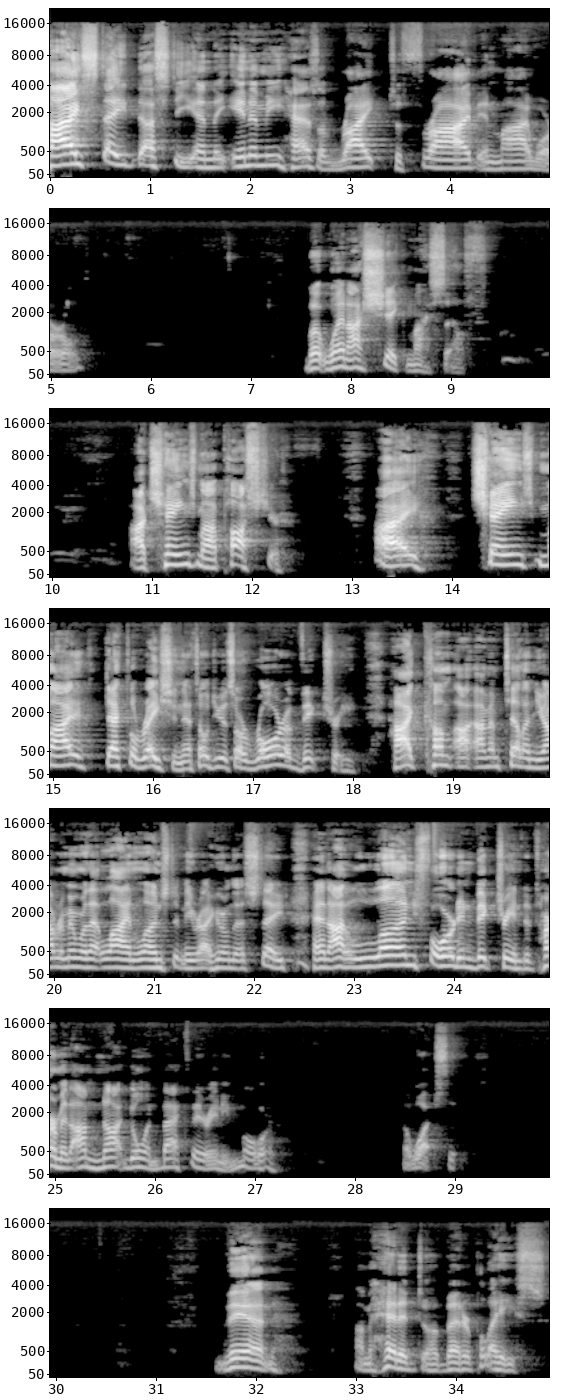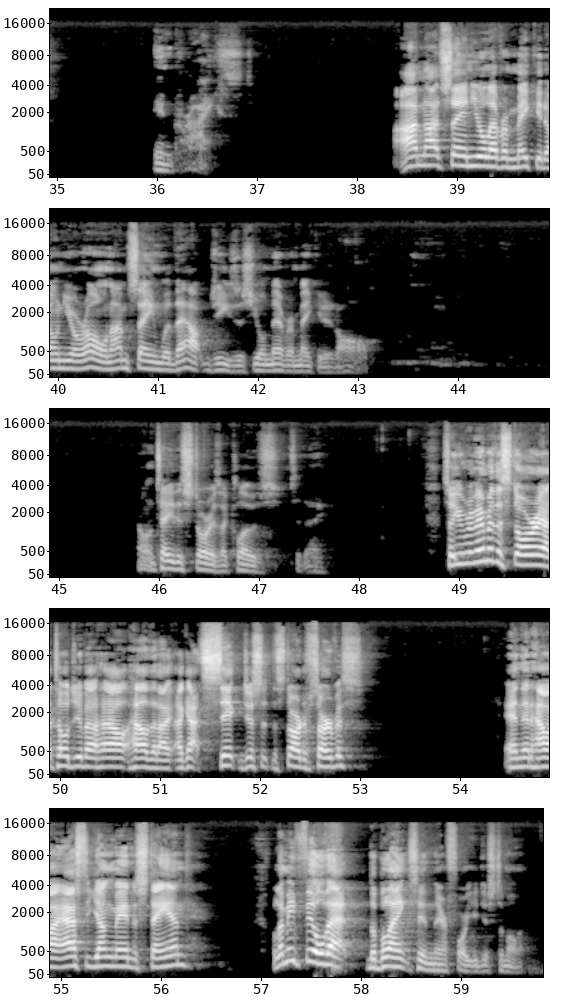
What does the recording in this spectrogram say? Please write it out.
I stay dusty, and the enemy has a right to thrive in my world. But when I shake myself, I change my posture. I change my declaration. I told you it's a roar of victory. I come, I, am telling you, I remember that lion lunged at me right here on this stage, and I lunged forward in victory and determined I'm not going back there anymore. Now watch this then I'm headed to a better place in Christ. I'm not saying you'll ever make it on your own. I'm saying without Jesus, you'll never make it at all. I want to tell you this story as I close today. So you remember the story I told you about how, how that I, I got sick just at the start of service? And then how I asked the young man to stand? Well, let me fill that, the blanks in there for you just a moment.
